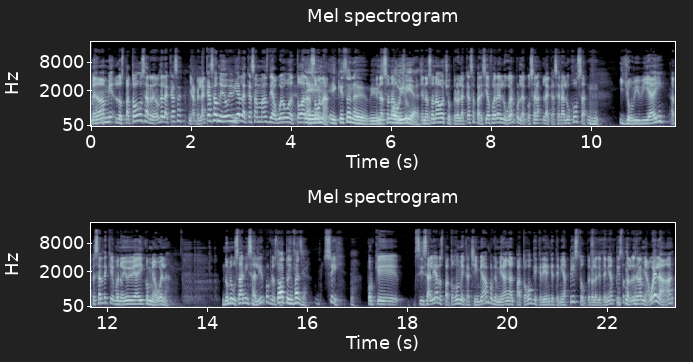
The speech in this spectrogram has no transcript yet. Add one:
me daban miedo, los patojos alrededor de la casa, mira, pues la casa donde yo vivía, la casa más de a huevo de toda la Eh, zona. ¿En qué zona vivís? En la zona ¿O 8, vivías? en la zona 8, pero la casa parecía fuera del lugar porque la, cosa era- la casa era lujosa. Y yo vivía ahí, a pesar de que, bueno, yo vivía ahí con mi abuela. No me gustaba ni salir porque los Toda tu infancia. Sí, porque si salía los patojos me cachimbeaban porque miran al patojo que creían que tenía pisto, pero la que tenía pisto tal vez era mi abuela. ¿ah?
